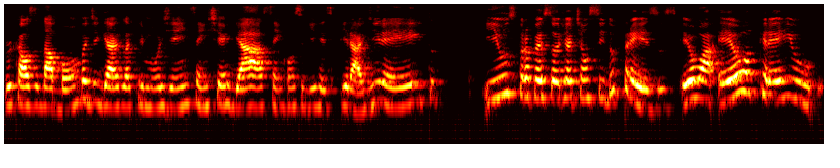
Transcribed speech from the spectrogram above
por causa da bomba de gás lacrimogêneo, sem enxergar, sem conseguir respirar direito e os professores já tinham sido presos. Eu, eu creio,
